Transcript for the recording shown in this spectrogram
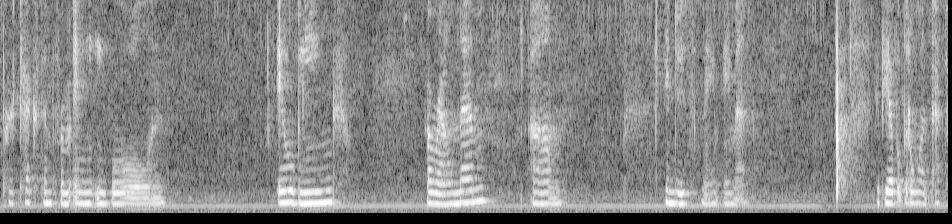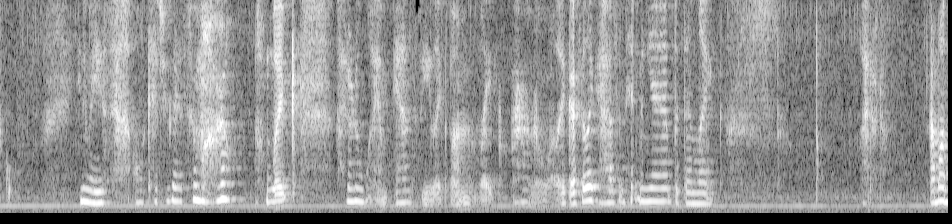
protects them from any evil and ill being around them. Um, in Jesus' name, amen. If you have a little one at school. Anyways, I'll catch you guys tomorrow. I'm like, I don't know why I'm antsy. Like, I'm like, I don't know. Like, I feel like it hasn't hit me yet, but then like. I'm on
